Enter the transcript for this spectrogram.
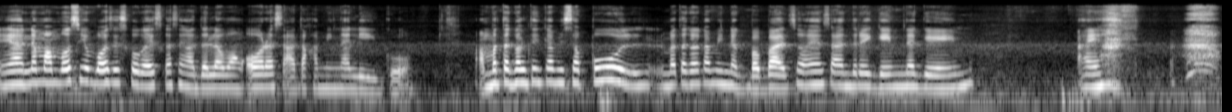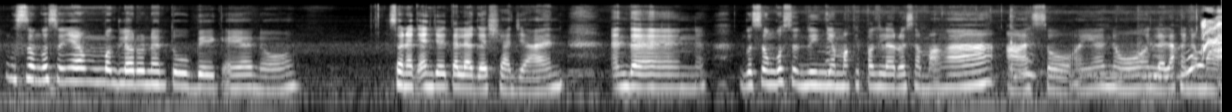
Ayan, namamos yung boses ko guys kasi nga dalawang oras ata kaming naligo. Ah, matagal din kami sa pool. Matagal kaming nagbabad. So, ayan sa Andre, game na game. Ayan. gustong gusto niya maglaro ng tubig. Ayan. Oh. So, nag-enjoy talaga siya dyan. And then, gustong-gusto din niya makipaglaro sa mga aso. Ayan, o. Oh, lalaki ng mga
